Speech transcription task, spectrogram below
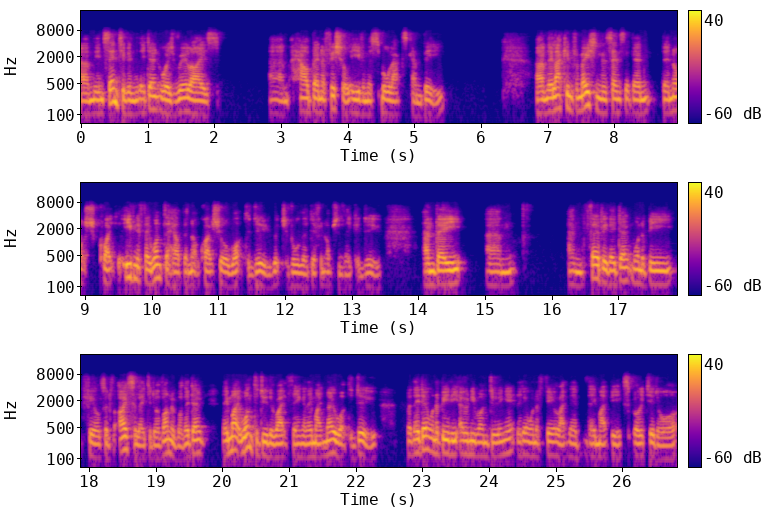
um, the incentive in that they don't always realize um, how beneficial even the small acts can be. Um, they lack information in the sense that then they're, they're not quite even if they want to help they're not quite sure what to do which of all the different options they could do. And they um, and thirdly they don't want to be feel sort of isolated or vulnerable. They don't they might want to do the right thing and they might know what to do but they don't want to be the only one doing it they don't want to feel like they they might be exploited or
